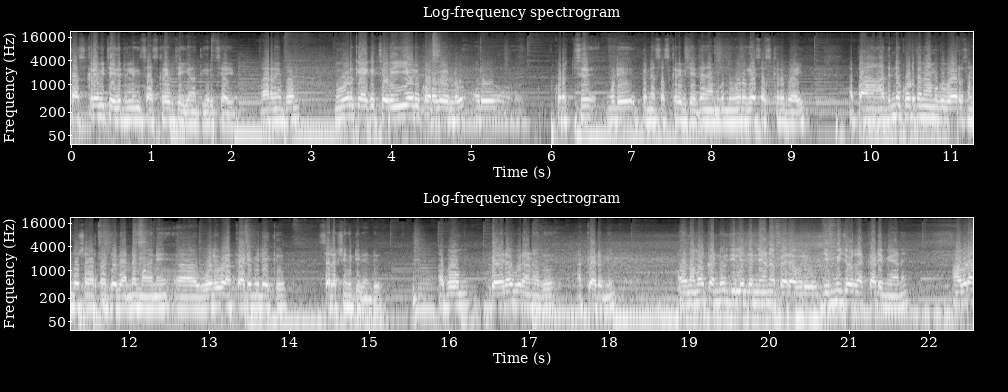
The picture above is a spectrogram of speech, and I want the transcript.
സബ്സ്ക്രൈബ് ചെയ്തിട്ടില്ലെങ്കിൽ സബ്സ്ക്രൈബ് ചെയ്യണം തീർച്ചയായും. കാരണം ഇപ്പം നൂറ് കെക്ക് ചെറിയൊരു കുറവേ ഉള്ളൂ. ഒരു കുറച്ച് കൂടി പിന്നെ സബ്സ്ക്രൈബ് ചെയ്താൽ നമുക്ക് നൂറ് കെ സബ്സ്ക്രൈബ് ആയി. അപ്പോൾ അതിന്റെ കൂടെ തന്നെ നമുക്ക് വേറൊരു സന്തോഷ വാർത്ത വെച്ചാൽ എന്റെ മകന് വോളിബോൾ അക്കാഡമിയിലേക്ക് സെലക്ഷൻ കിട്ടിയിട്ടുണ്ട്. അപ്പം പേരാപൂരാണത് അക്കാഡമി. നമ്മൾ കണ്ണൂർ ജില്ലയിൽ തന്നെയാണ് പേര് ഒരു ജിമ്മി ജോർജ് അക്കാഡമിയാണ്. അവിടെ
